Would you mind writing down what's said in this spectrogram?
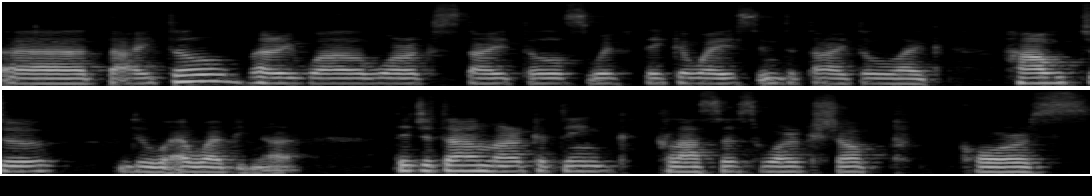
uh, title. Very well works titles with takeaways in the title like how to do a webinar, digital marketing, classes, workshop, course,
